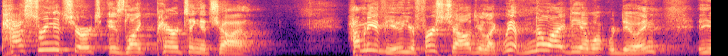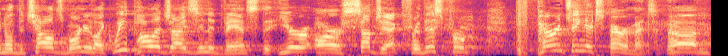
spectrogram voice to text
pastoring a church is like parenting a child. How many of you, your first child, you're like, we have no idea what we're doing. You know, the child's born, you're like, we apologize in advance that you're our subject for this per- parenting experiment. Um,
